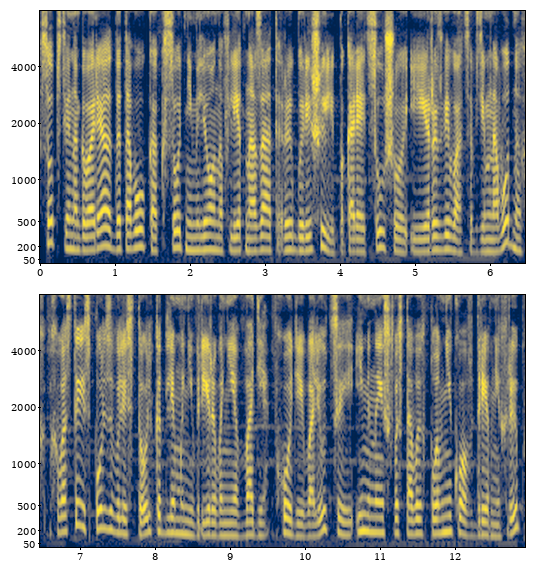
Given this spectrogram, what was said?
Собственно говоря, до того, как сотни миллионов лет назад рыбы решили покорять сушу и развиваться в земноводных, хвосты использовались только для маневрирования в воде. В ходе эволюции именно из хвостовых плавников древних рыб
